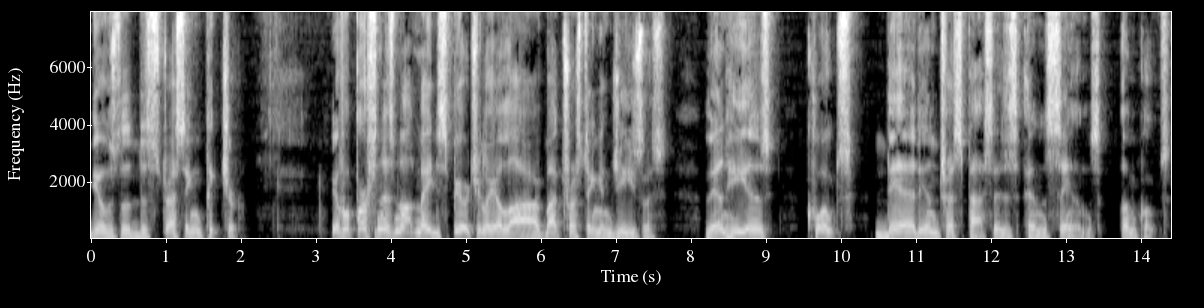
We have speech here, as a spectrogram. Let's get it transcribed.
gives the distressing picture. If a person is not made spiritually alive by trusting in Jesus, then he is, quotes, dead in trespasses and sins, unquotes.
